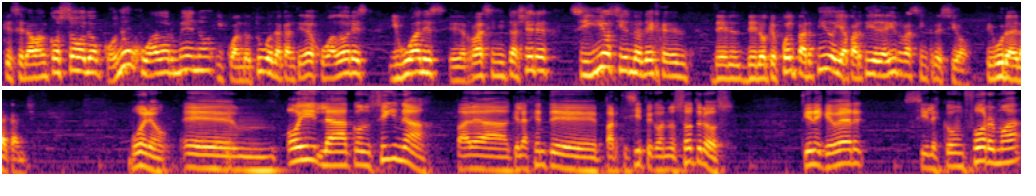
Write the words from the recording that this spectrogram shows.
que se la bancó solo, con un jugador menos, y cuando tuvo la cantidad de jugadores iguales, eh, Racing y Talleres, siguió siendo el eje de lo que fue el partido, y a partir de ahí Racing creció, figura de la cancha. Bueno, eh, hoy la consigna para que la gente participe con nosotros tiene que ver si les conforma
